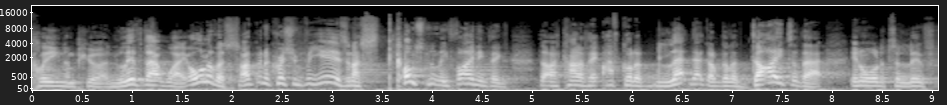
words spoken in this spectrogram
clean and pure, and live that way. All of us, I've been a Christian for years and I'm constantly finding things that I kind of think, I've got to let that go, I've got to die to that in order to live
